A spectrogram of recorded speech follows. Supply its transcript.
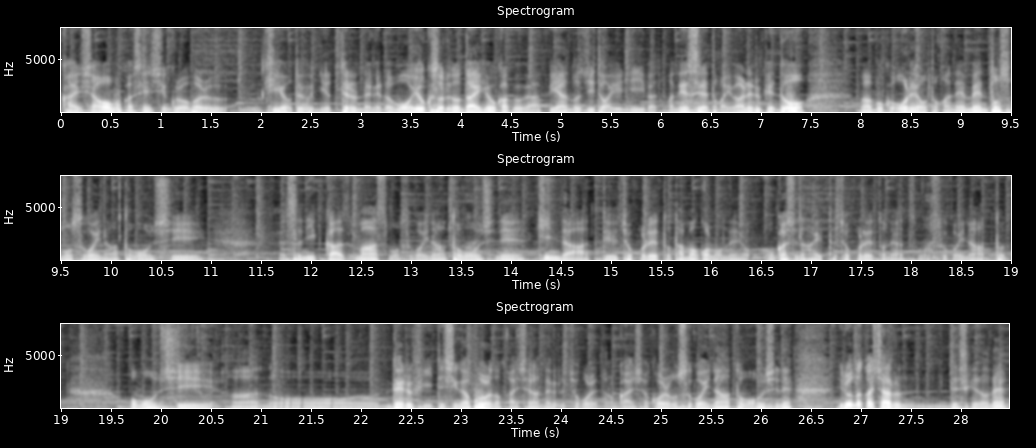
会社を僕は先進グローバル企業というふうに言ってるんだけども、よくそれの代表格が P&G とかユニーバとかネスレとか言われるけど、まあ、僕、オレオとかね、メントスもすごいなと思うし、スニッカーズ、マースもすごいなと思うしね、キンダーっていうチョコレート、卵のね、お菓子の入ったチョコレートのやつもすごいなと思うし、あの、デルフィーってシンガポールの会社なんだけど、チョコレートの会社、これもすごいなと思うしね、いろんな会社あるんですけどね。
